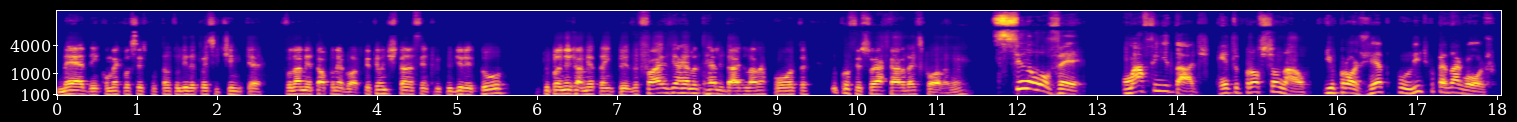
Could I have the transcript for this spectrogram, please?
medem? Como é que vocês, portanto, lidam com esse time que é fundamental para o negócio? Porque tem uma distância entre o que o diretor, o que o planejamento da empresa faz e a realidade lá na ponta. O professor é a cara da escola, né? Se não houver uma afinidade entre o profissional e o projeto político-pedagógico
